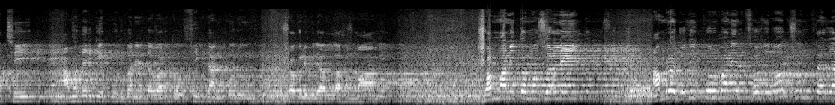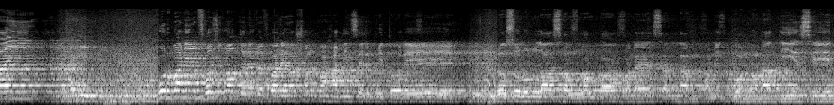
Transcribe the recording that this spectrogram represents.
আছি, আমাদেরকে কুরবানি দেওয়ার তৌফিক দান করুন। সকলে মিলে আল্লাহ আমি সম্মানিত মুসল্লি, আমরা যদি কোরবানির ফজলত শুনতে যাই, কোরবানির ফজলতের ব্যাপারে অসংখ্য হাদিসের ভিতরে রসুল্লাহ সাল্লাহ সাল্লাম অনেক বর্ণনা দিয়েছেন।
